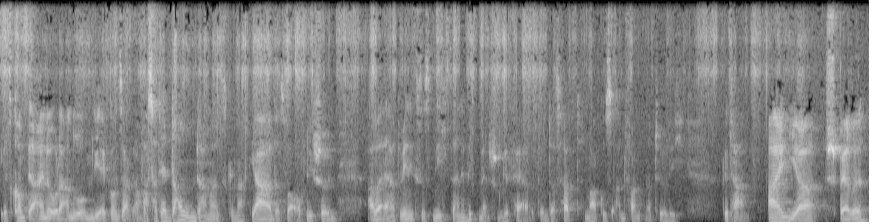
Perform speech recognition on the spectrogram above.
Jetzt kommt der eine oder andere um die Ecke und sagt, was hat der Daumen damals gemacht? Ja, das war auch nicht schön, aber er hat wenigstens nicht seine Mitmenschen gefährdet. Und das hat Markus Anfang natürlich getan. Ein Jahr Sperre,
